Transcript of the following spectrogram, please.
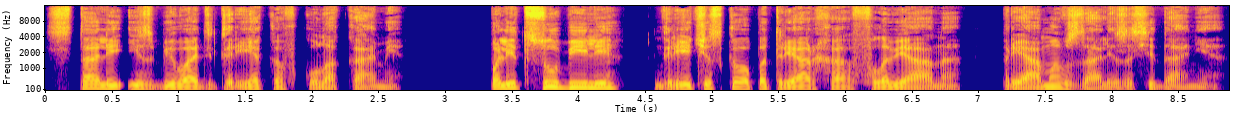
стали избивать греков кулаками. По лицу били греческого патриарха Флавиана прямо в зале заседания.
